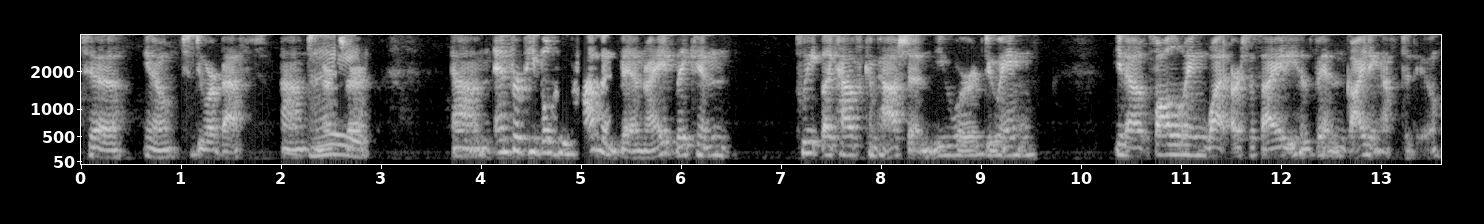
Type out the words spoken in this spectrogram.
to, you know, to do our best um, to right. nurture. Um, and for people who haven't been, right, they can please like have compassion. You were doing, you know, following what our society has been guiding us to do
